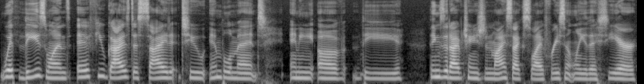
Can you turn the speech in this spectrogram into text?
with these ones, if you guys decide to implement any of the things that I've changed in my sex life recently this year,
